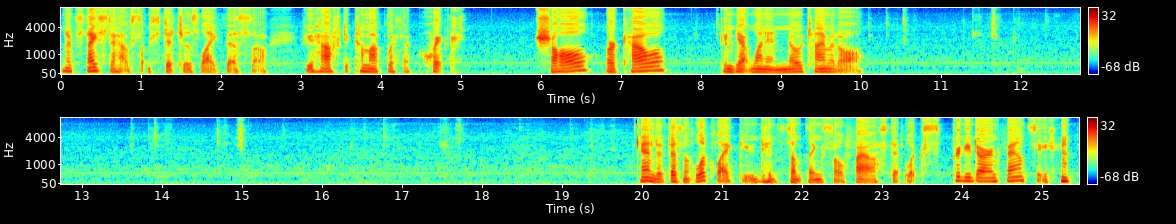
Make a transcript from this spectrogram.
And it's nice to have some stitches like this. So if you have to come up with a quick shawl or cowl, you can get one in no time at all. And it doesn't look like you did something so fast. It looks pretty darn fancy.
